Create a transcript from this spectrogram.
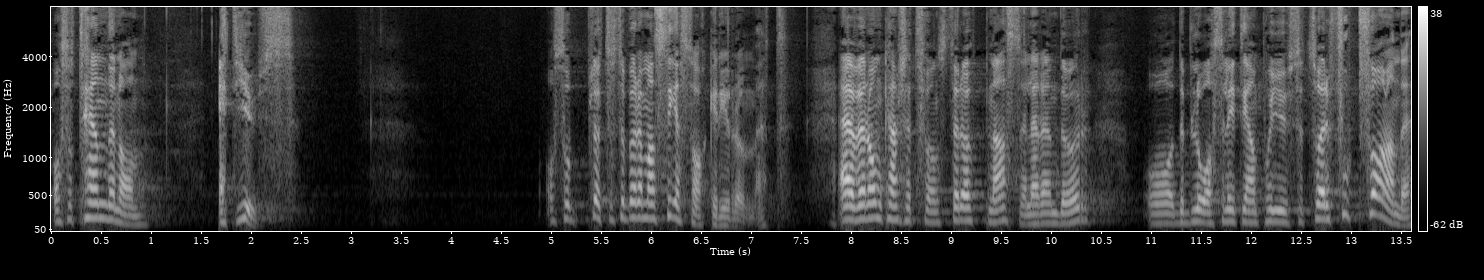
och så tänder någon ett ljus. Och så plötsligt så börjar man se saker i rummet. Även om kanske ett fönster öppnas eller en dörr och det blåser lite grann på ljuset så är det fortfarande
